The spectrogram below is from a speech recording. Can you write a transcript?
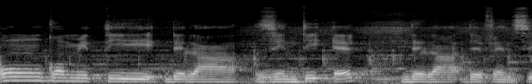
un comité de la et de la défense.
